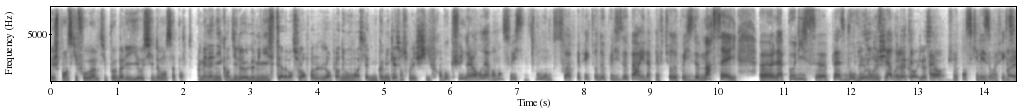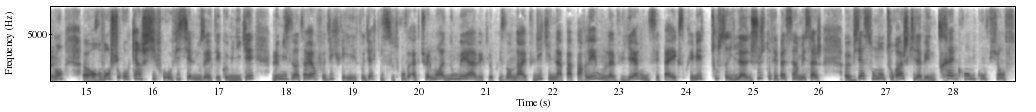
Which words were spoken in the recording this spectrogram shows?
Et je pense qu'il faut un petit peu balayer aussi devant sa porte. Mélanie, qu'en dit le, ministère d'abord sur l'ampleur du mouvement? Est-ce qu'il y a une communication sur les chiffres? Aucune. Alors on a vraiment sollicité tout le monde, que ce soit la préfecture de police de Paris, la préfecture de police de Marseille, euh, la police, euh, Place Beauvau, le ministère de l'Intérieur. Alors je pense qu'ils les ont effectivement. en revanche, aucun chiffre officiel nous a été communiqué. Le ministre de l'Intérieur, il faut dire qu'il se trouve actuellement à Nouméa avec le président de la République. Il n'a pas parlé, on l'a vu hier, il ne s'est pas exprimé. Tout, il a juste fait passer un message via son entourage qu'il avait une très grande confiance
